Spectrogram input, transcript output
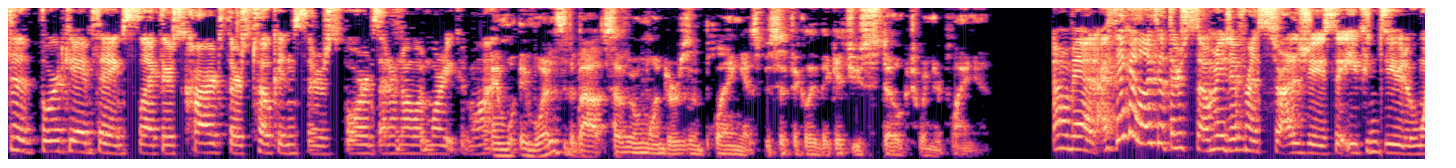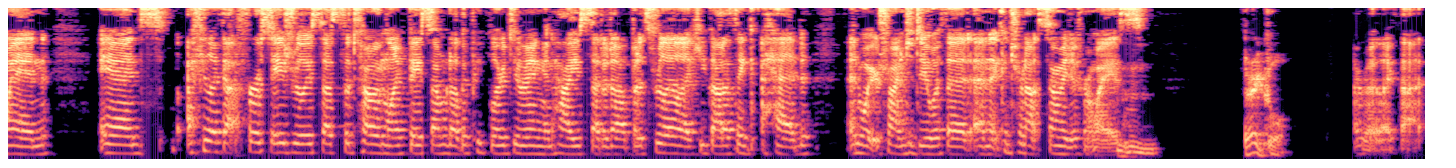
the board game things. Like there's cards, there's tokens, there's boards. I don't know what more you could want. And, and what is it about Seven Wonders and playing it specifically that gets you stoked when you're playing it? Oh man, I think I like that there's so many different strategies that you can do to win. And I feel like that first age really sets the tone, like based on what other people are doing and how you set it up. But it's really like you got to think ahead and what you're trying to do with it. And it can turn out so many different ways. Mhm. Very cool. I really like that.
